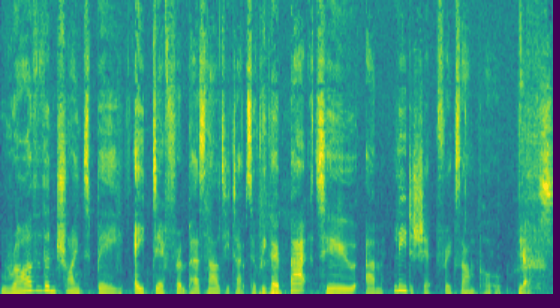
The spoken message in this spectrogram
rather than trying to be a different personality type. So if we go back to um, leadership, for example, Yes.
